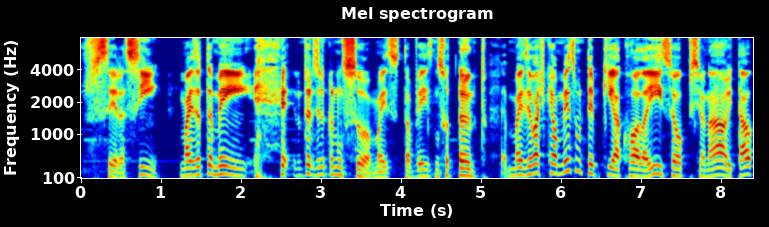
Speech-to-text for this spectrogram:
ser assim. Mas eu também. não tô dizendo que eu não sou, mas talvez não sou tanto. Mas eu acho que ao mesmo tempo que rola isso, é opcional e tal,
